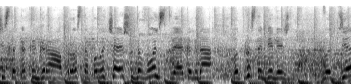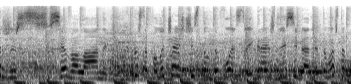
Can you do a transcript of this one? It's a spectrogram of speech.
чисто как игра, просто получаешь удовольствие, когда вот просто бегаешь, вот держишь все валаны, просто получаешь чисто удовольствие, играешь для себя, для того, чтобы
